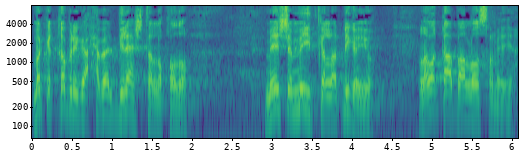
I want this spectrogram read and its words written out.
marka qabriga xabaalbilaashta la qodo meesha meydka la dhigayo laba qaab baa loo sameeyaa.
